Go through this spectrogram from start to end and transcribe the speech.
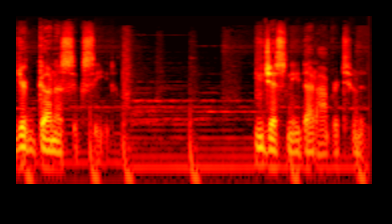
you're gonna succeed. You just need that opportunity.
